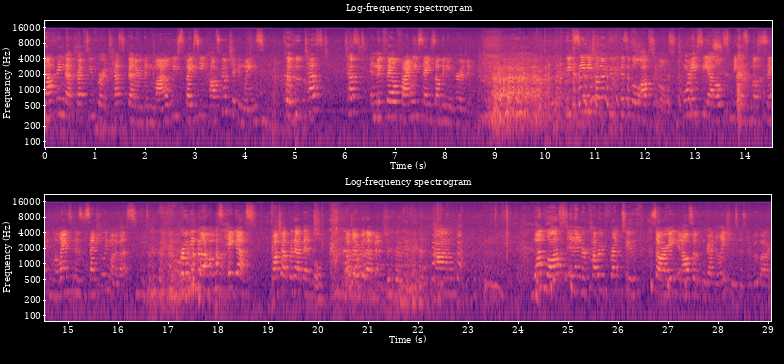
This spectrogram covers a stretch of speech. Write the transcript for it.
nothing that preps you for a test better than mildly spicy Costco chicken wings, Kahoot test, test, and McPhail finally saying something encouraging. We've seen each other through physical obstacles, torn ACLs, because Melanson is essentially one of us, broken bones, hey Gus, watch out for that bench. Watch out for that bench. Um, one lost and then recovered front tooth, sorry, and also congratulations, Mr. Bubar.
